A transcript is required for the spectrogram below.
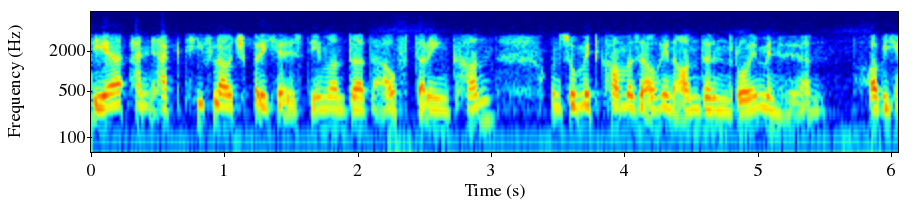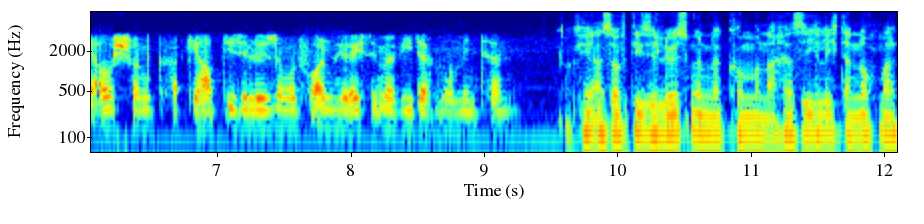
der ein Aktivlautsprecher ist, den man dort aufdrehen kann und somit kann man es auch in anderen Räumen hören habe ich auch schon gehabt, diese Lösung, und vor allem höre ich es immer wieder momentan. Okay, also auf diese Lösungen, da kommen wir nachher sicherlich dann nochmal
